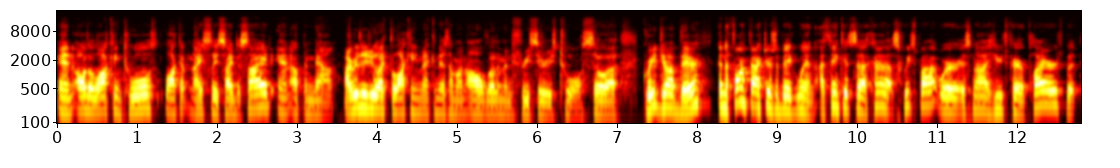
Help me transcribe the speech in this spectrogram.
And all the locking tools lock up nicely side to side and up and down. I really do like the locking mechanism on all Leatherman Free Series tools. So uh, great job there. And the form factor is a big win. I think it's uh, kind of that sweet spot where it's not a huge pair of pliers, but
